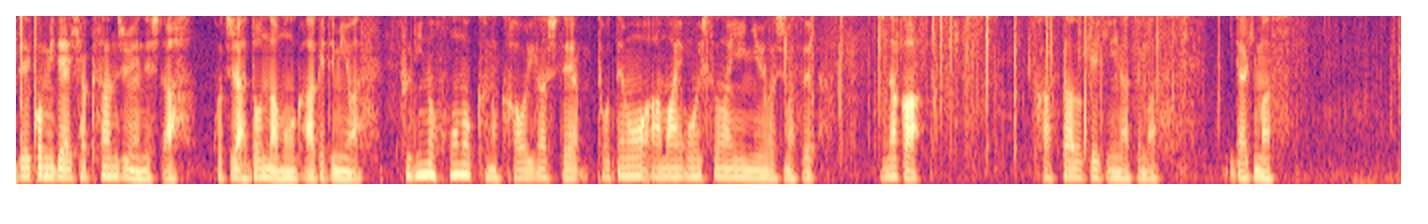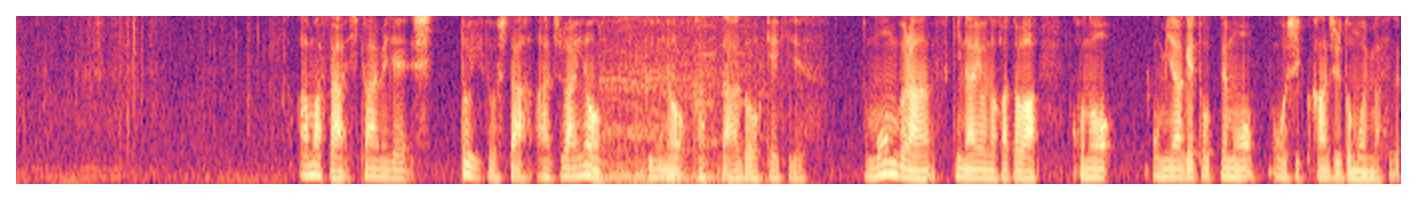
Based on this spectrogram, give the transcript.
税込みで130円でした。こちらどんなものか開けてみます。栗のほのかな香りがして、とても甘い美味しそうないい匂いがします。中、カスタードケーキになってます。いただきます。甘さ控えめでしっとりとした味わいの国のカスタードケーキです。モンブラン好きなような方はこのお土産とっても美味しく感じると思います。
